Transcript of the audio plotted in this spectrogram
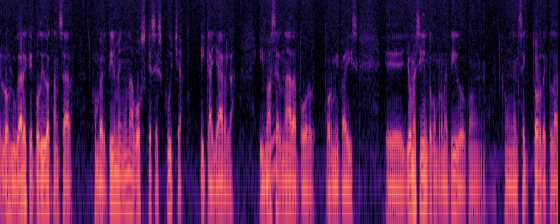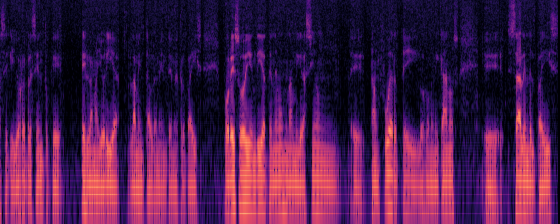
los lugares que he podido alcanzar, convertirme en una voz que se escucha y callarla y no hacer nada por, por mi país. Eh, yo me siento comprometido con, con el sector de clase que yo represento, que es la mayoría, lamentablemente, en nuestro país. Por eso hoy en día tenemos una migración eh, tan fuerte y los dominicanos eh, salen del país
